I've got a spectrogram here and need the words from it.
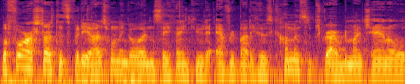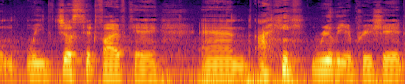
Before I start this video, I just want to go ahead and say thank you to everybody who's come and subscribed to my channel. We just hit 5k, and I really appreciate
